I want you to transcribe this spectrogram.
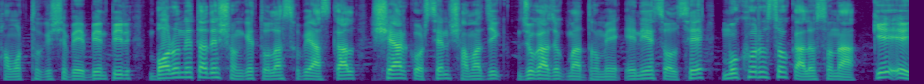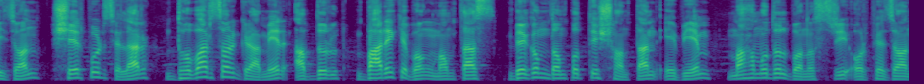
সমর্থক হিসেবে। বিএনপির বড় নেতাদের সঙ্গে তোলা ছবি আজকাল শেয়ার করছেন সামাজিক যোগাযোগ মাধ্যমে। এ নিয়ে চলছে মুখরোচক আলোচনা। কে এই জন? শেরপুর জেলার ধোবারচর গ্রামের আব্দুল বারেক এবং মমতাজ বেগম দম্পতির সন্তান এবিএম মাহমুদুল বনশ্রী ওরফে জন।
